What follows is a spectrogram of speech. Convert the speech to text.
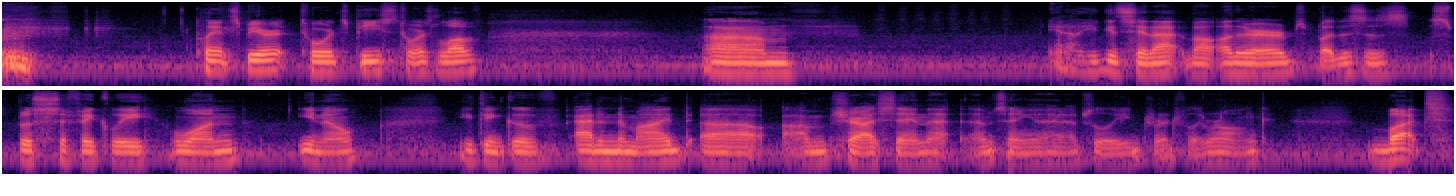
plant spirit, towards peace, towards love. Um, you know, you could say that about other herbs, but this is specifically one. You know, you think of adenamide. Uh, I'm sure I'm saying that I'm saying that absolutely dreadfully wrong but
